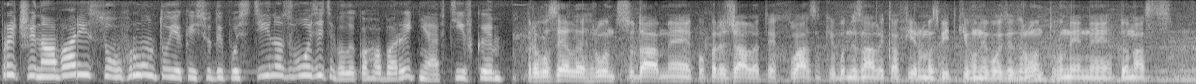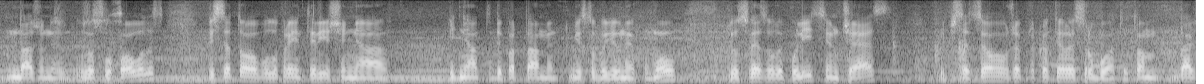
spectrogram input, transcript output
Причина аварії – сув ґрунту, який сюди постійно звозять великогабаритні автівки. Привозили ґрунт сюди. Ми попереджали тих власників, бо не знали, яка фірма, звідки вони возять ґрунт. Вони не до нас навіть не заслуховувались. Після того було прийнято рішення підняти департамент містобудівних умов, плюс визвали поліцію, МЧС. І після цього вже прекратились роботи. Там далі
